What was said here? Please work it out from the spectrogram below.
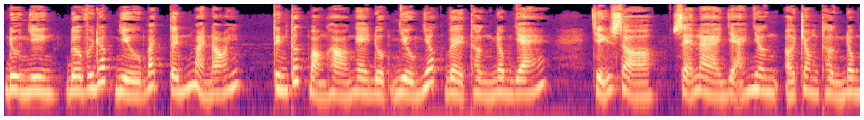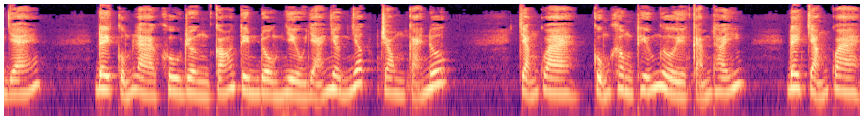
Đương nhiên, đối với rất nhiều bách tính mà nói, tin tức bọn họ nghe được nhiều nhất về thần nông giá, chỉ sợ sẽ là giả nhân ở trong thần nông giá. Đây cũng là khu rừng có tin đồn nhiều giả nhân nhất trong cả nước. Chẳng qua cũng không thiếu người cảm thấy đây chẳng qua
